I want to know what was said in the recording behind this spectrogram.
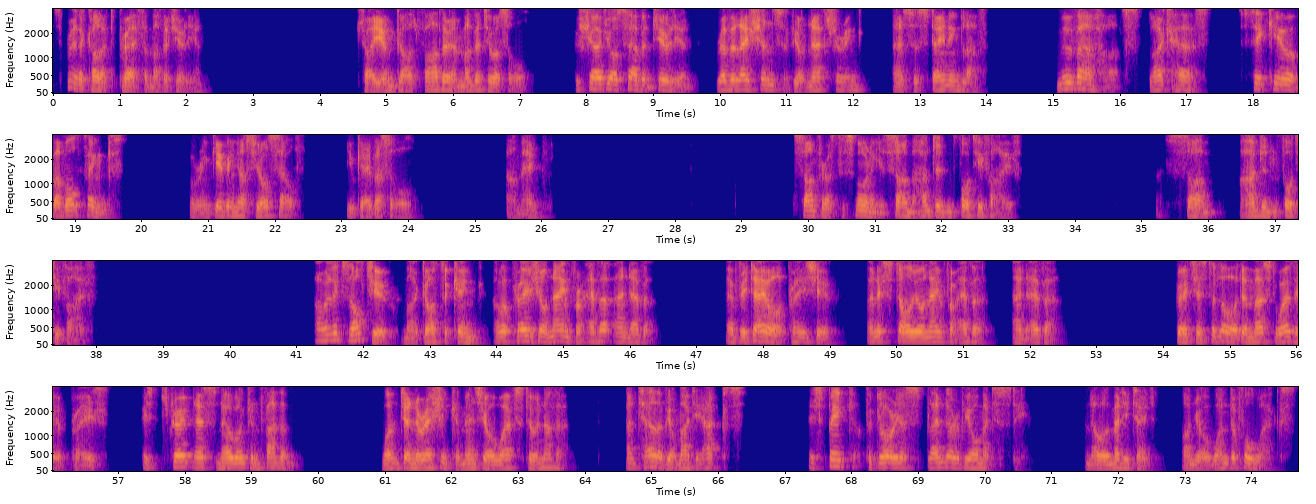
Spread a collect prayer for Mother Julian. Triune God, Father and Mother to us all, who showed your servant Julian revelations of your nurturing and sustaining love. Move our hearts like hers, to seek you above all things, for in giving us yourself, you gave us all. Amen. Psalm for us this morning is Psalm 145. Psalm 145. I will exalt you, my God the King. I will praise your name forever and ever. Every day I will praise you and extol your name forever and ever. Great is the Lord and most worthy of praise. His greatness no one can fathom. One generation commends your works to another and tell of your mighty acts. They speak of the glorious splendor of your majesty, and I will meditate on your wonderful works.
